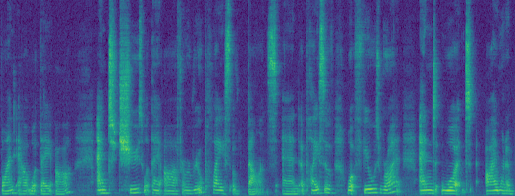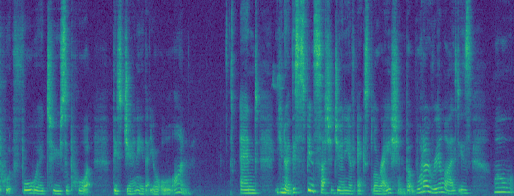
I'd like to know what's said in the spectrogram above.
find out what they are and to choose what they are from a real place of balance and a place of what feels right and what I want to put forward to support this journey that you're all on. And, you know, this has been such a journey of exploration. But what I realized is, well,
